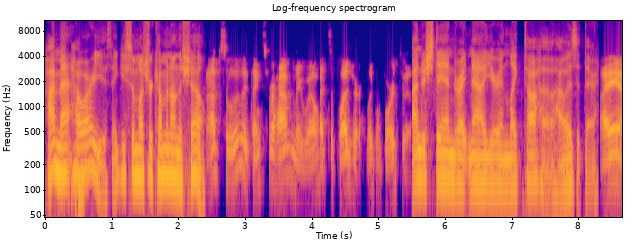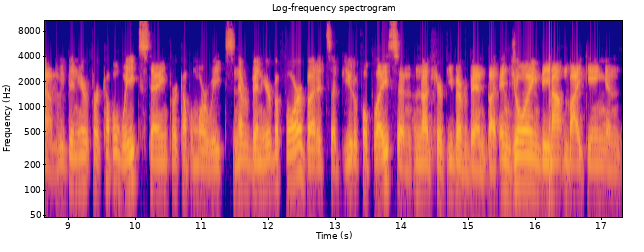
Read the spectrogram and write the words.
Hi, Matt. How are you? Thank you so much for coming on the show. Absolutely. Thanks for having me, Will. It's a pleasure. Looking forward to it. I understand right now you're in Lake Tahoe. How is it there? I am. We've been here for a couple weeks, staying for a couple more weeks. Never been here before, but it's a beautiful place. And I'm not sure if you've ever been, but enjoying the mountain biking and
